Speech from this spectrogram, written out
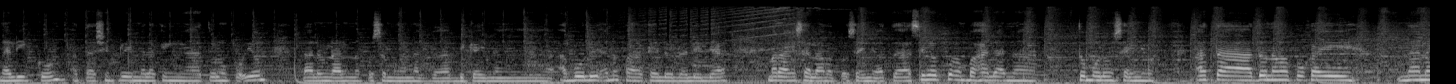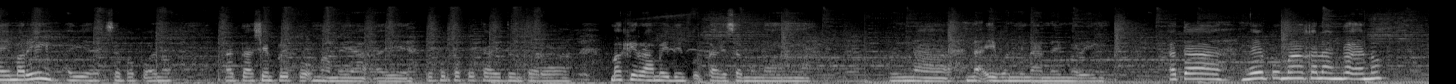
nalikom at uh, syempre malaking ah, tulong po yun lalong lalo na po sa mga nagbigay ng ah, abuloy ano para kay Lola Lilia. Maraming salamat po sa inyo. At uh, sila po ang bahala na tumulong sa inyo. At ah, doon naman po kay Nanay Maring ay ah, isa pa po ano. At uh, syempre po mamaya ay pupunta po tayo doon para makiramay din po tayo sa mga na naiwan ni Nanay Maring. At ah, ngayon po mga kalangga ano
